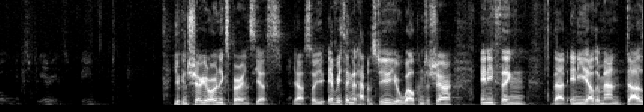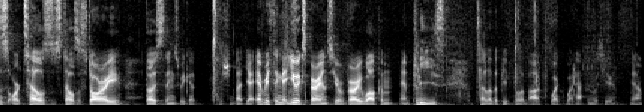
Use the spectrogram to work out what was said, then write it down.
own experience of being. You can share your own experience, yes. Yeah, so you, everything that happens to you, you're welcome to share. Anything that any other man does or tells tells a story, those things we get permission. But yeah, everything that you experience, you're very welcome. And please tell other people about what, what happened with you. Yeah.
